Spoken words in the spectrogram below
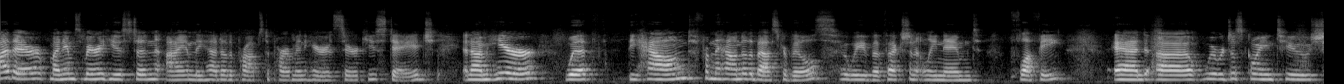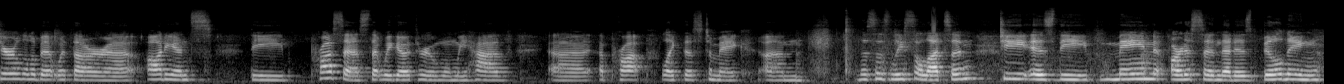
Hi there, my name is Mary Houston. I am the head of the props department here at Syracuse Stage, and I'm here with the Hound from the Hound of the Baskervilles, who we've affectionately named Fluffy. And uh, we were just going to share a little bit with our uh, audience the process that we go through when we have uh, a prop like this to make. Um, this is Lisa Lutzen. She is the main artisan that is building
